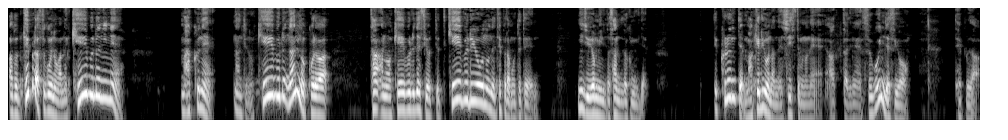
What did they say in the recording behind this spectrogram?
あと、テプラすごいのがね、ケーブルにね、巻くね、なんていうの、ケーブル、何のこれは、た、あの、ケーブルですよって言って、ケーブル用のね、テプラ持ってて、24ミリと36ミリで。で、くるんって巻けるようなね、システムのね、あったりね、すごいんですよ。テプラ。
